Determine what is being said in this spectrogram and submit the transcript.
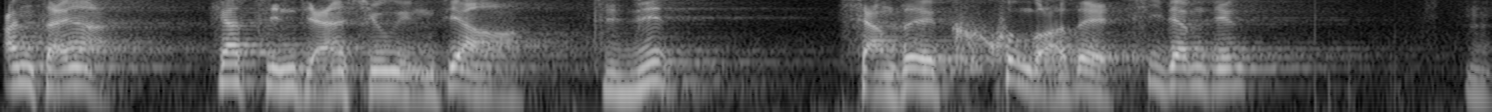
安怎啊？遐真正修行者啊，一日想着困偌济四点钟，嗯，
